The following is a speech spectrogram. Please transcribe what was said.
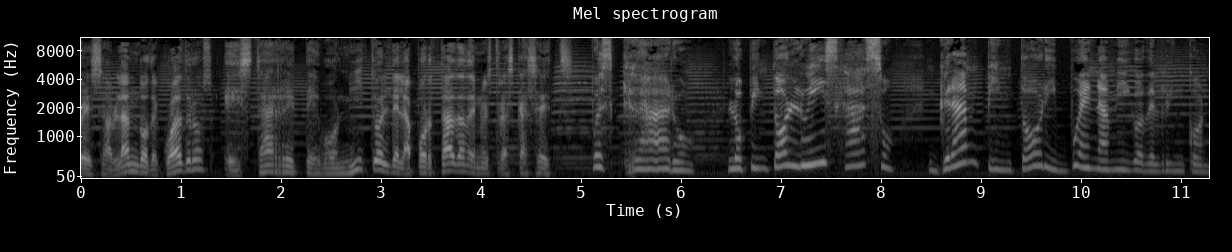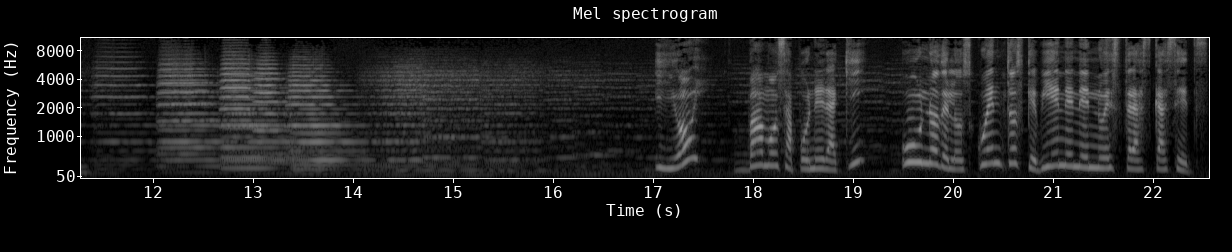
Pues hablando de cuadros, está rete bonito el de la portada de nuestras cassettes. Pues claro, lo pintó Luis Jasso, gran pintor y buen amigo del rincón. Y hoy vamos a poner aquí uno de los cuentos que vienen en nuestras cassettes,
